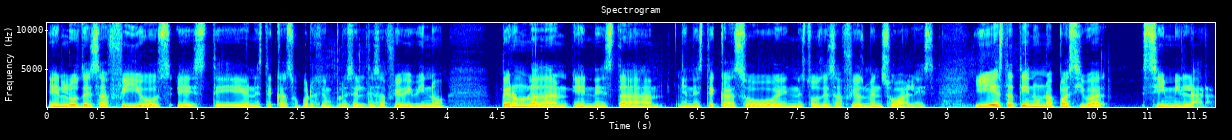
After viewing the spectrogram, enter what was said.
en los desafíos, este, en este caso, por ejemplo, es el desafío divino, pero no la dan en esta, en este caso, en estos desafíos mensuales. Y esta tiene una pasiva similar.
